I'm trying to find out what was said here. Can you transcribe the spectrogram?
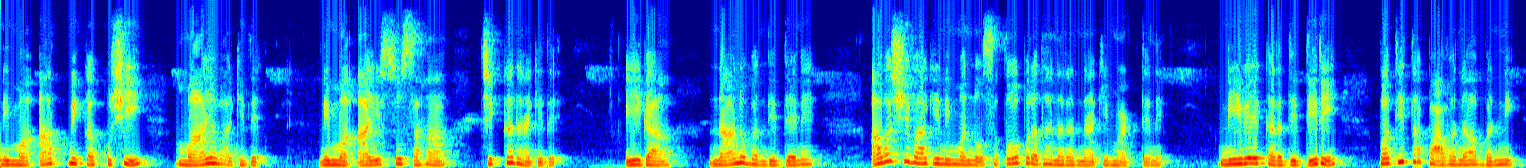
ನಿಮ್ಮ ಆತ್ಮಿಕ ಖುಷಿ ಮಾಯವಾಗಿದೆ. ನಿಮ್ಮ ಆಯಸ್ಸು ಸಹ ಚಿಕ್ಕದಾಗಿದೆ. ಈಗ ನಾನು ಬಂದಿದ್ದೇನೆ. ಅವಶ್ಯವಾಗಿ ನಿಮ್ಮನ್ನು ಸತೋಪ್ರಧಾನರನ್ನಾಗಿ ಮಾಡ್ತೇನೆ. ನೀವೇ ಕರೆದಿದ್ದೀರಿ, ಪತಿತ ಪಾವನ ಬನ್ನಿ.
